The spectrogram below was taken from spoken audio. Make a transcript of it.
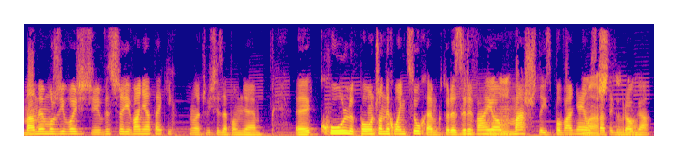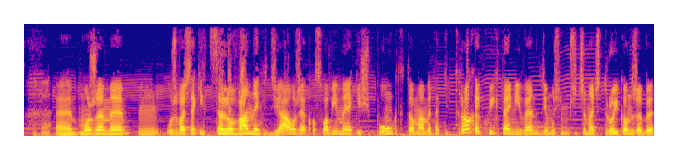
Mamy możliwość wystrzeliwania takich, no oczywiście zapomniałem, y, kul połączonych łańcuchem, które zrywają mhm. maszty i spowalniają maszty, statek wroga. No. Mhm. Możemy mm, używać takich celowanych dział, że jak osłabimy jakiś punkt, to mamy taki trochę quick time event, gdzie musimy przytrzymać trójkąt, żeby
